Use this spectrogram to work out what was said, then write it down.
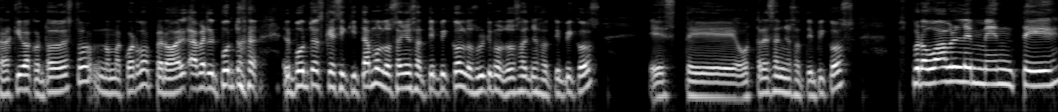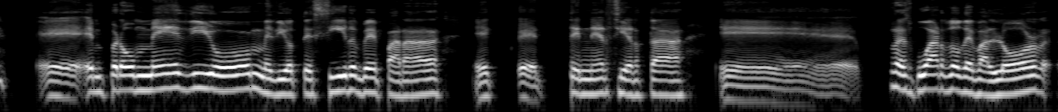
¿para qué iba con todo esto? No me acuerdo, pero a ver, el punto, el punto es que si quitamos los años atípicos, los últimos dos años atípicos, este, o tres años atípicos, pues probablemente eh, en promedio medio te sirve para eh, eh, tener cierta resguardo de valor,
